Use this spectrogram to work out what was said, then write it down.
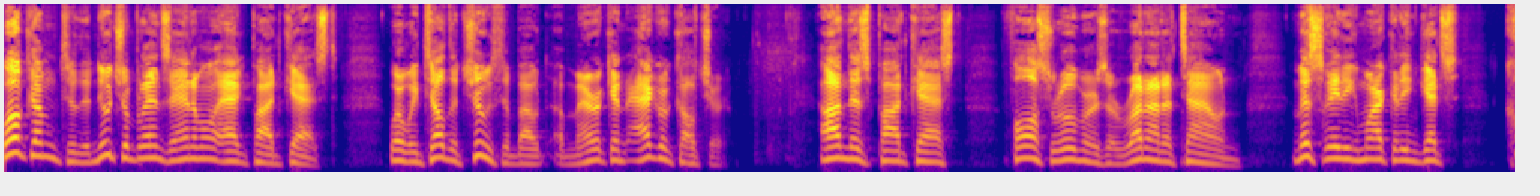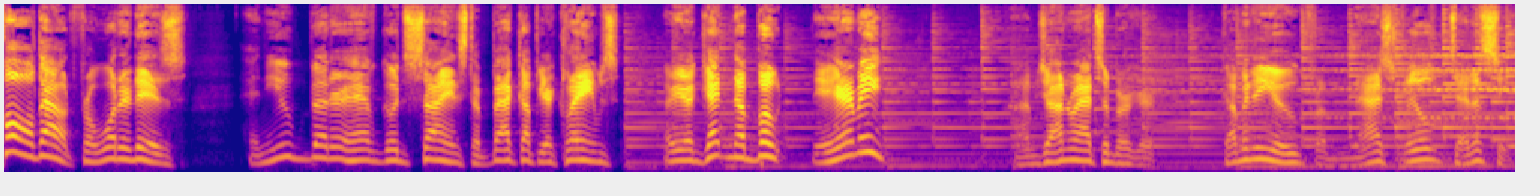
Welcome to the NutriBlends Animal Ag Podcast, where we tell the truth about American agriculture. On this podcast, false rumors are run out of town, misleading marketing gets called out for what it is, and you better have good science to back up your claims or you're getting a boot. You hear me? I'm John Ratzenberger, coming to you from Nashville, Tennessee.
